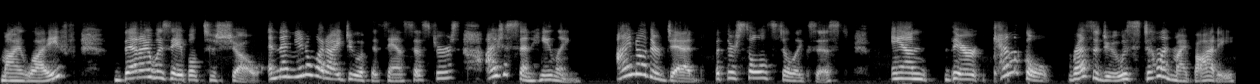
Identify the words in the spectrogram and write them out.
my life, then I was able to show. And then you know what I do if it's ancestors? I just send healing. I know they're dead, but their souls still exist. And their chemical residue is still in my body.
